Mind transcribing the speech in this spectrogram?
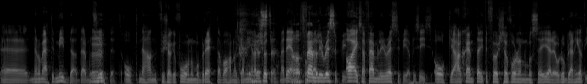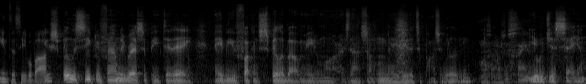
Eh, när de äter middag där mot mm. slutet och när han försöker få honom att berätta vad han har garnerat köttet med. Det ja, family recipe. Ja exakt, family recipe, ja precis. Och eh, han skämtar lite först, sen får han honom att säga det och då blir han helt intensiv och bara... You spill the secret family recipe today. Maybe you fucking spill about me tomorrow. Is that something maybe that's a possibility? I was just saying. You were just saying.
